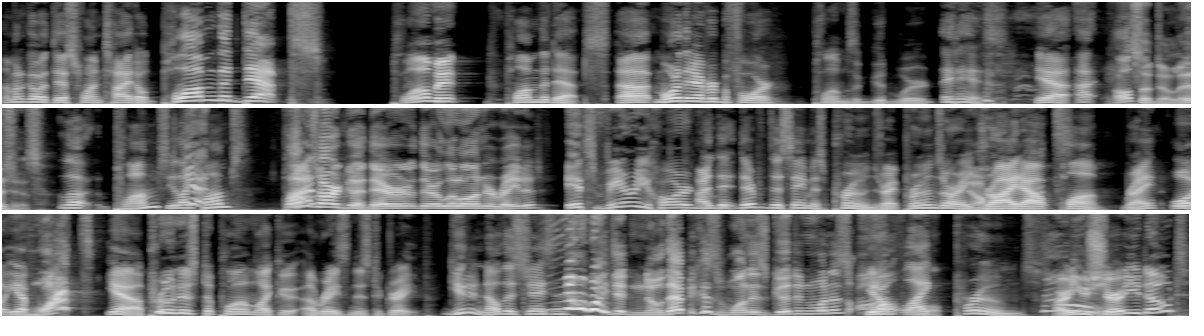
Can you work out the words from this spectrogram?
I'm going to go with this one titled Plumb the Depths. Plumb it. Plumb the Depths. Uh more than ever before. Plum's a good word. It is. yeah, I, Also delicious. look, plums? You like Yeah. plums? Plums are good. They're they're a little underrated. it's very hard. Are they, they're the same as prunes, right? Prunes are a No, dried out plum, right? well, yeah, What? yeah. A prune is to plum like a, a raisin is to grape. You didn't know this, Jason? No, I didn't know that because one is good and one is awful. You don't like prunes. Are you sure you don't?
